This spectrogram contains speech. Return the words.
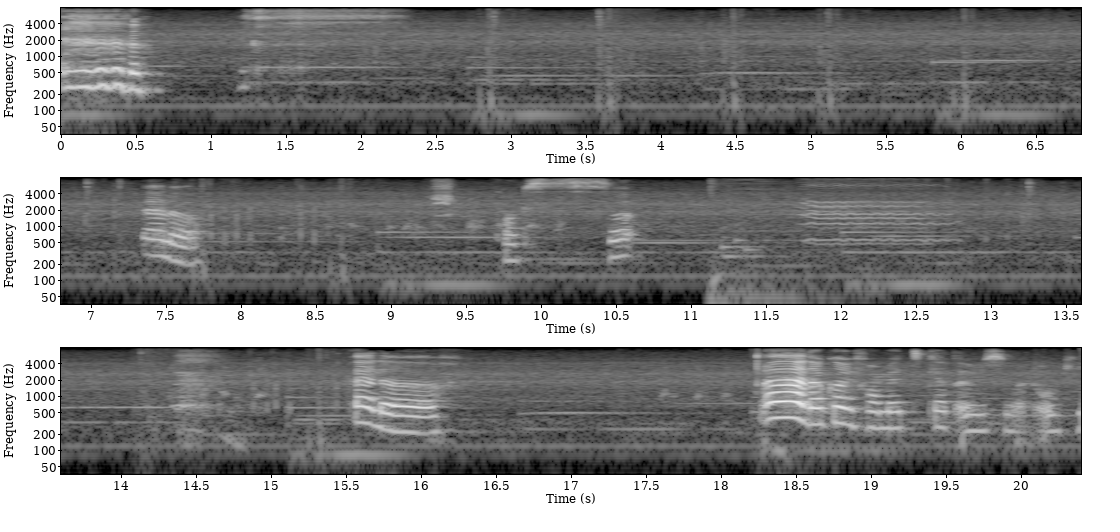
Alors. Je crois que c'est ça. Alors. Ah, d'accord, il faut en mettre 4. Ah oui, c'est vrai, ok.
